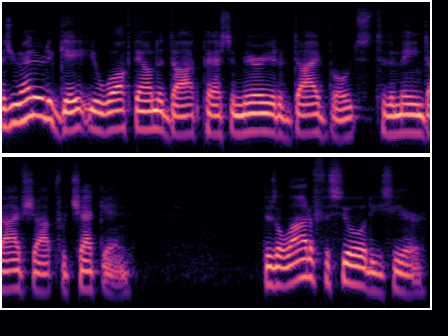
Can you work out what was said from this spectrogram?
As you enter the gate, you walk down the dock past a myriad of dive boats to the main dive shop for check in. There's a lot of facilities here.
